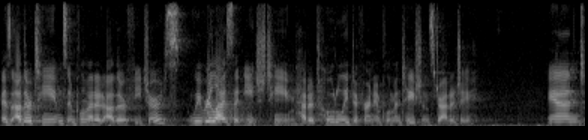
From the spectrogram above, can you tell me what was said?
As other teams implemented other features, we realized that each team had a totally different implementation strategy. And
